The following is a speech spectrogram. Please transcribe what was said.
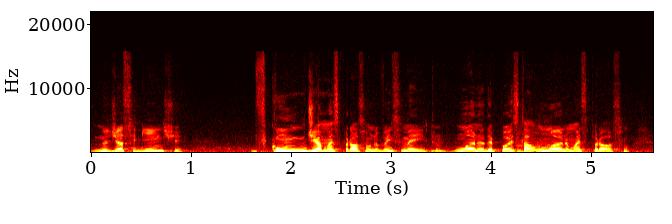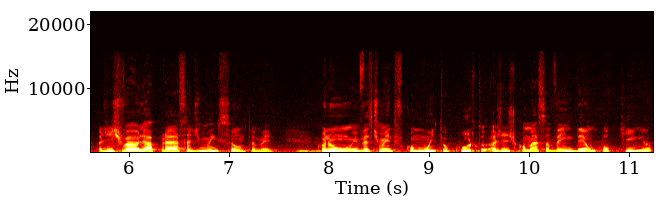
no dia seguinte, ficou um dia mais próximo do vencimento. Uhum. Um ano depois está um ano mais próximo. A gente vai olhar para essa dimensão também. Uhum. Quando um investimento ficou muito curto, a gente começa a vender um pouquinho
